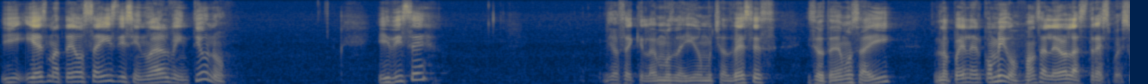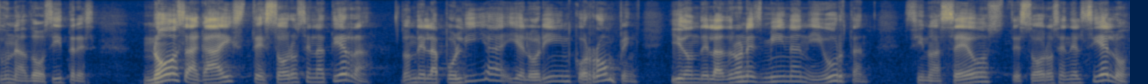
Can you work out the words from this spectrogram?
Y, es Mateo 6, 19 al 21. Y dice, yo sé que lo hemos leído muchas veces, y si lo tenemos ahí, lo pueden leer conmigo. Vamos a leer a las tres, pues, una, dos y tres. No os hagáis tesoros en la tierra, donde la polilla y el orín corrompen, y donde ladrones minan y hurtan, sino haceos tesoros en el cielo,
